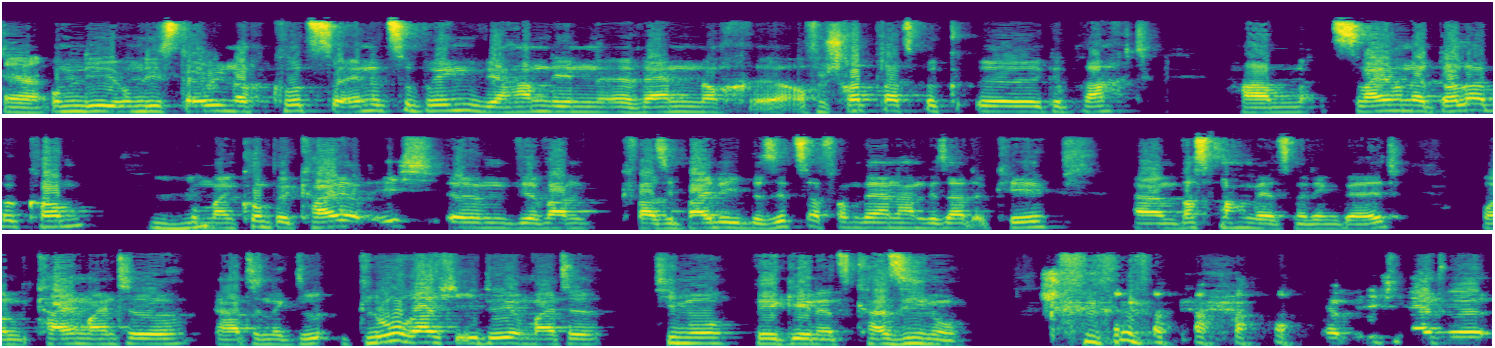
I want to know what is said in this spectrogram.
Ja. Um, die, um die Story noch kurz zu Ende zu bringen, wir haben den äh, Van noch äh, auf den Schrottplatz äh, gebracht, haben 200 Dollar bekommen mhm. und mein Kumpel Kai und ich, ähm, wir waren quasi beide die Besitzer vom Van, haben gesagt, okay, ähm, was machen wir jetzt mit dem Geld? Und Kai meinte, er hatte eine gl glorreiche Idee und meinte, Timo, wir gehen ins Casino. und ich meinte,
